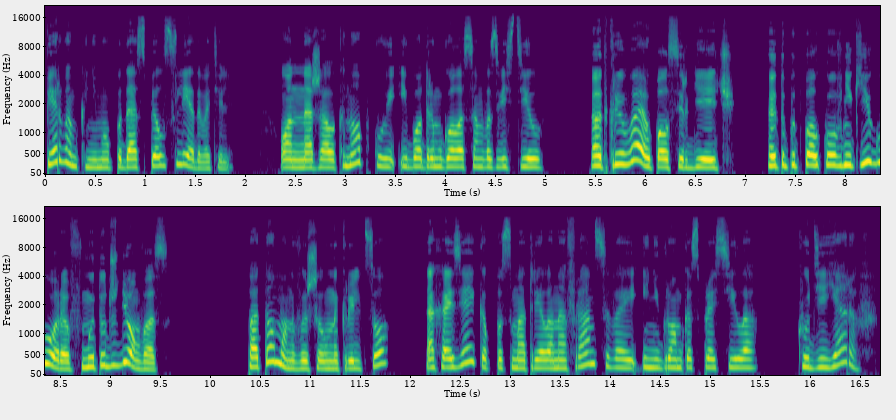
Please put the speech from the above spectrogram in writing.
Первым к нему подоспел следователь. Он нажал кнопку и бодрым голосом возвестил. «Открываю, Пал Сергеевич. Это подполковник Егоров, мы тут ждем вас». Потом он вышел на крыльцо, а хозяйка посмотрела на Францева и негромко спросила, «Кудеяров?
